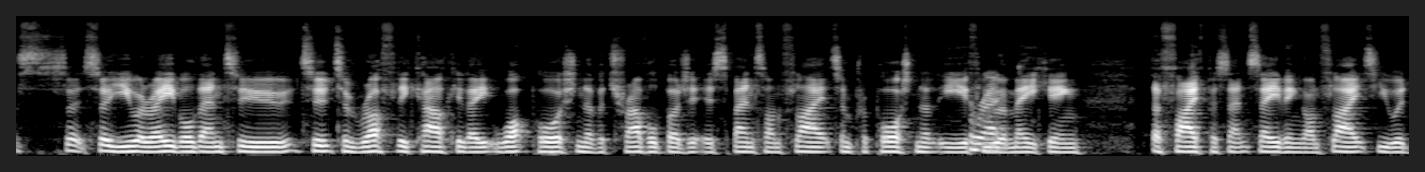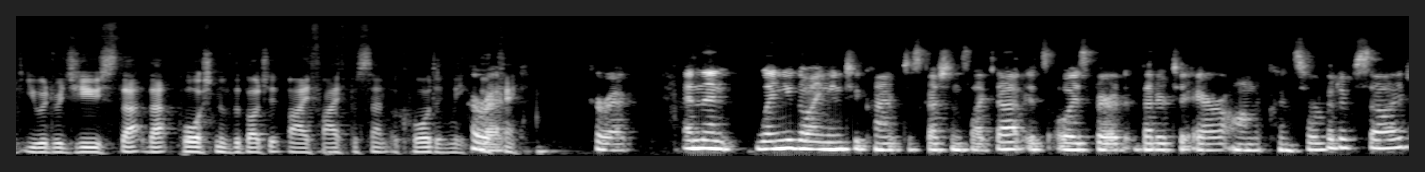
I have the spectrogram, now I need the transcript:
so, so you were able then to, to to roughly calculate what portion of a travel budget is spent on flights, and proportionately, if Correct. you were making a five percent saving on flights, you would you would reduce that that portion of the budget by five percent accordingly. Correct. Okay. Correct. And then when you're going into kind of discussions like that, it's always better, better to err on the conservative side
